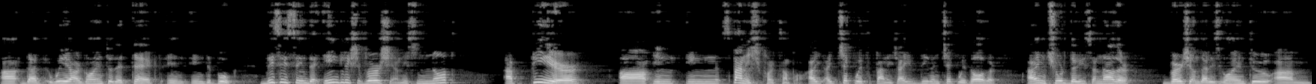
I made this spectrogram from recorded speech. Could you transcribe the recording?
uh, that we are going to detect in, in the book. This is in the English version. It's not appear uh, in in Spanish, for example. I, I checked with Spanish. I didn't check with other. I'm sure there is another version that is going to um,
